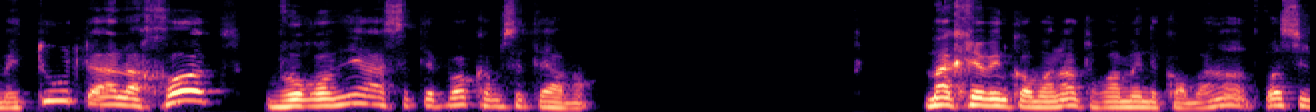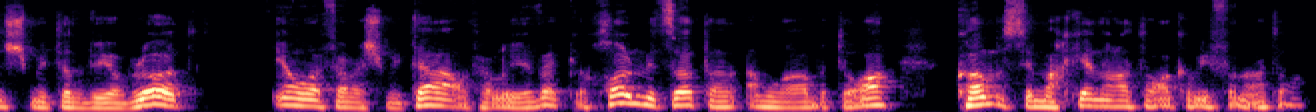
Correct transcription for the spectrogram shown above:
Mais toutes les halachot vont revenir à cette époque comme c'était avant. Makrevin korbanot, on ramène des korbanot. Voici une shmitot v'yovlot. Et on va faire la shmita, on va faire le yovek. Chol mitzvot amura Torah, comme c'est marqué dans la Torah, comme il faut dans la Torah.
